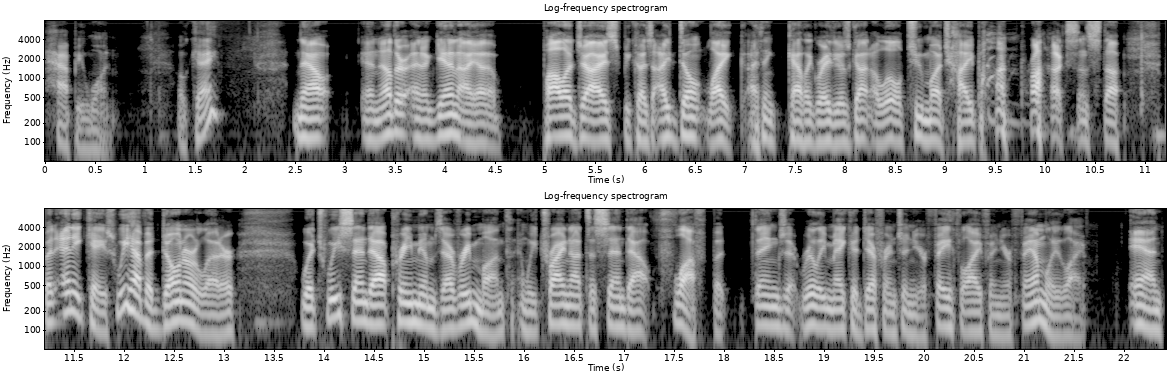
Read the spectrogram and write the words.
happy one. Okay? Now, another, and again, I uh, apologize because I don't like, I think Catholic radio's gotten a little too much hype on products and stuff. But any case, we have a donor letter which we send out premiums every month, and we try not to send out fluff, but things that really make a difference in your faith life and your family life. And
